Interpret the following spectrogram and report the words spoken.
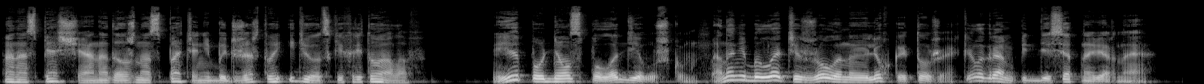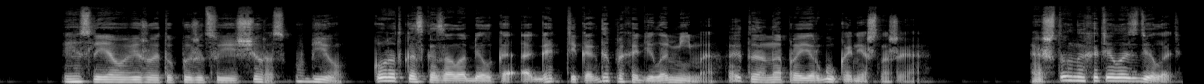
Она спящая, она должна спать, а не быть жертвой идиотских ритуалов». Я поднял с пола девушку. Она не была тяжелой, но и легкой тоже. Килограмм пятьдесят, наверное. «Если я увижу эту пыжицу еще раз, убью», — коротко сказала Белка Агатти, когда проходила мимо. Это она про Ергу, конечно же. А что она хотела сделать?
